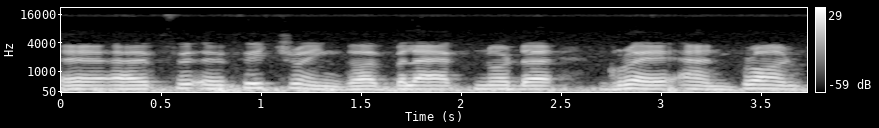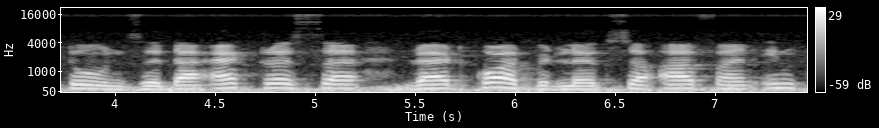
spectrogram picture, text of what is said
uh, uh, featuring black, nude, gray, and brown tones. The actress' red carpet looks often in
